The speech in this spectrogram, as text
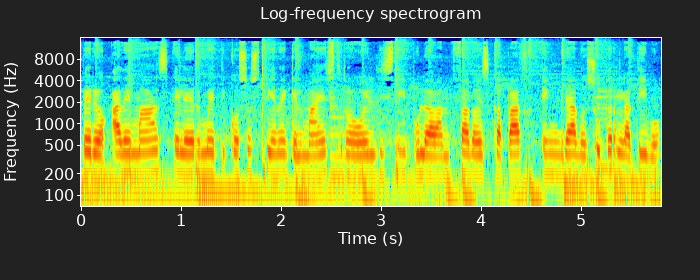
Pero además el hermético sostiene que el maestro o el discípulo avanzado es capaz en grado superlativo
